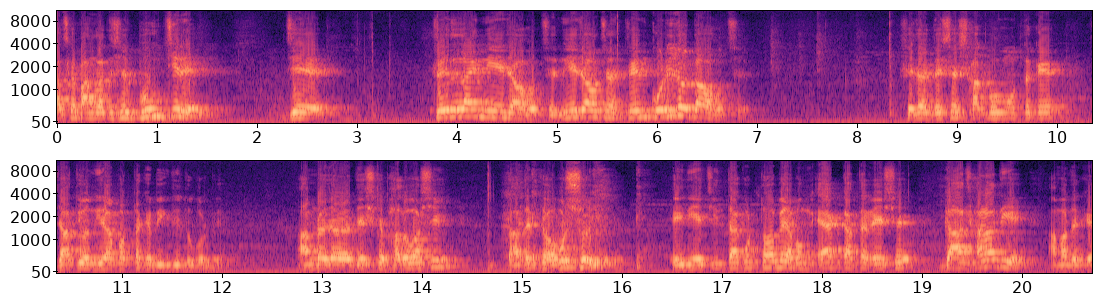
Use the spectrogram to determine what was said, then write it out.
আজকে বাংলাদেশের বুক চিরে যে ট্রেন লাইন নিয়ে যাওয়া হচ্ছে, নিয়ে যাওয়া হচ্ছে ট্রেন করিডোর দেওয়া হচ্ছে, সেটা দেশের সার্বভৌমত্বকে, জাতীয় নিরাপত্তাকে বিঘ্নিত করবে। আমরা যারা দেশকে ভালোবাসি, তাদেরকে অবশ্যই এই নিয়ে চিন্তা করতে হবে এবং এক কাতারে এসে গা ঝাড়া দিয়ে আমাদেরকে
